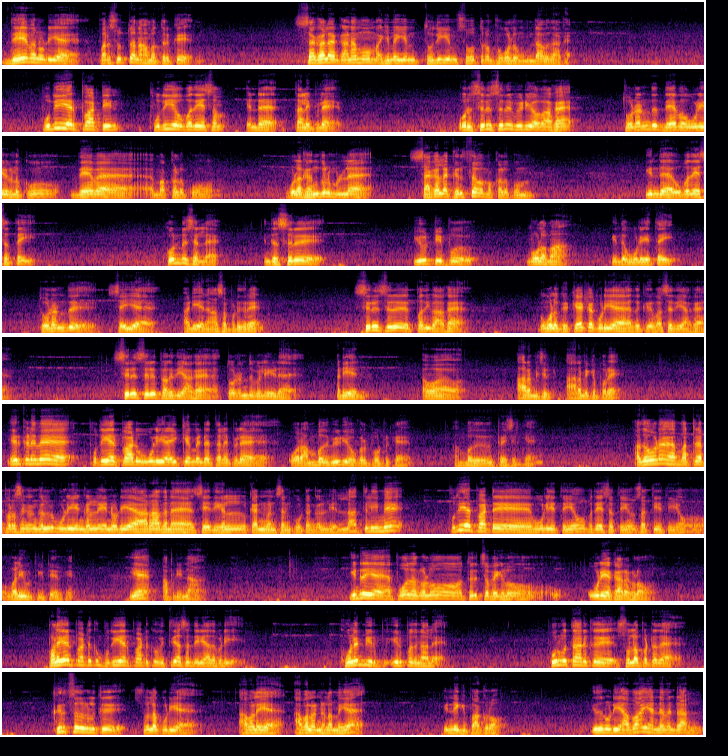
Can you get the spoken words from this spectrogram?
தேவனுடைய பரிசுத்த நாமத்திற்கு சகல கணமும் மகிமையும் துதியும் சோத்திரம் புகழும் உண்டாவதாக. புதிய ஏற்பாட்டின் புதிய உபதேசம் என்ற தலைப்பில் ஒரு சிறு சிறு வீடியோவாக தொடர்ந்து தேவ ஊழியர்களுக்கும் தேவ மக்களுக்கும் உலகெங்கிலும் உள்ள சகல கிறிஸ்தவ மக்களுக்கும் இந்த உபதேசத்தை கொண்டு செல்ல இந்த சிறு யூடியூப்பு மூலமாக இந்த ஊழியத்தை தொடர்ந்து செய்ய அடியேன் ஆசைப்படுகிறேன். சிறு சிறு பதிவாக உங்களுக்கு கேட்கக்கூடிய அதுக்கு வசதியாக சிறு சிறு பகுதியாக தொடர்ந்து வெளியிட அடியேன் அவ- ஆரம்பிச்சிருக் ஆரம்பிக்க போகிறேன் ஏற்கனவே புதிய ஏற்பாடு ஊழிய ஐக்கியம் என்ற தலைப்பில் ஒரு ஐம்பது வீடியோக்கள் போட்டிருக்கேன். ஐம்பது இது பேசியிருக்கேன். அதோட மற்ற பிரசங்கங்கள் ஊழியங்கள் என்னுடைய ஆராதனை செய்திகள் கன்வென்ஷன் கூட்டங்கள் எல்லாத்துலேயுமே புதிய ஏற்பாட்டு ஊழியத்தையும் உபதேசத்தையும் சத்தியத்தையும் வலியுறுத்திக்கிட்டே இருக்கேன். ஏன் அப்படின்னா இன்றைய போதர்களும் திருச்சபைகளும் ஊழியக்காரர்களும் பழைய ஏற்பாட்டுக்கும் புதிய ஏற்பாட்டுக்கும் வித்தியாசம் தெரியாதபடி குழம்பி இருப் இருப்பதனால பூர்வத்தாருக்கு சொல்லப்பட்டதை கிறிஸ்தவர்களுக்கு சொல்லக்கூடிய அவலைய அவல நிலைமையை இன்றைக்கி பார்க்குறோம். இதனுடைய அபாயம் என்னவென்றால்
